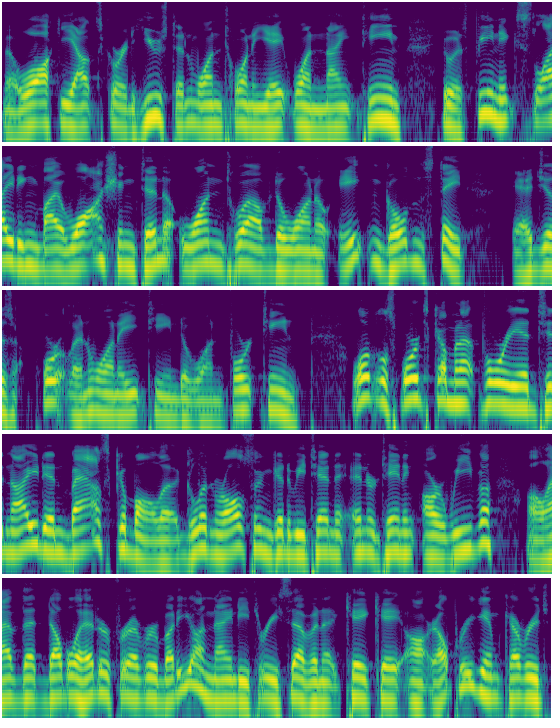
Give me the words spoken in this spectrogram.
Milwaukee outscored Houston 128-119. It was Phoenix sliding by Washington 112 to 108, and Golden State edges Portland 118 to 114. Local sports coming up for you tonight in basketball. Uh, Glidden Ralston going to be ten- entertaining Ar-We-Va. I'll have that doubleheader for everybody on 93.7 at KKRL. Pregame coverage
